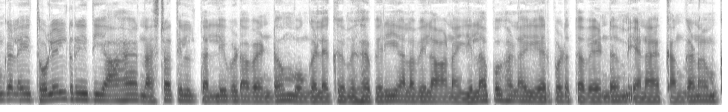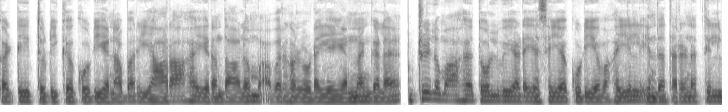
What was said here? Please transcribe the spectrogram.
உங்களை தொழில் ரீதியாக நஷ்டத்தில் தள்ளிவிட வேண்டும். உங்களுக்கு மிகப்பெரிய அளவிலான இழப்புகளை ஏற்படுத்த வேண்டும் என கங்கணம் கட்டி துடிக்கக்கூடிய நபர் யாராக இருந்தாலும் அவர்களுடைய எண்ணங்களை முற்றிலுமாக தோல்வியடைய செய்யக்கூடிய வகையில் இந்த தருணத்தில்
